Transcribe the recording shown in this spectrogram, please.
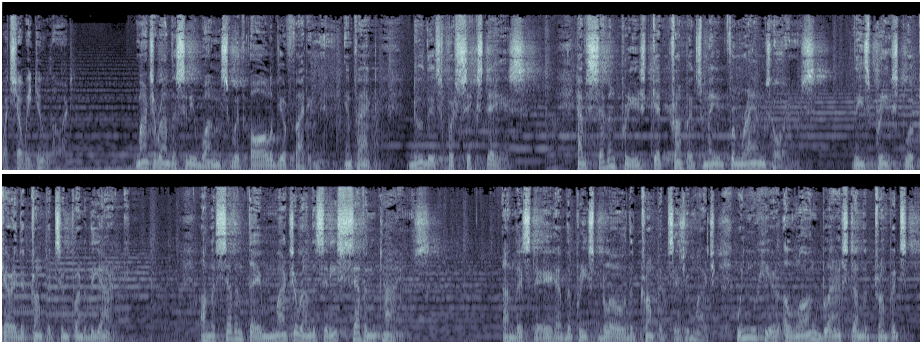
What shall we do, Lord? March around the city once with all of your fighting men. In fact, do this for six days. Have seven priests get trumpets made from ram's horns. These priests will carry the trumpets in front of the ark. On the seventh day, march around the city seven times. On this day, have the priests blow the trumpets as you march. When you hear a long blast on the trumpets,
